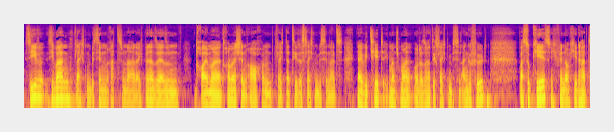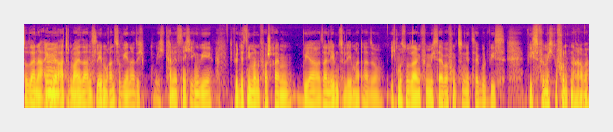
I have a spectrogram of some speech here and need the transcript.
Sie, sie waren vielleicht ein bisschen rational. Ich bin also eher so ein Träumer, Träumerchen auch und vielleicht hat sie das vielleicht ein bisschen als Naivität manchmal oder so hat sich vielleicht ein bisschen angefühlt. Was okay ist. Ich finde auch jeder hat so seine eigene mhm. Art und Weise ans Leben ranzugehen. Also ich, ich kann jetzt nicht irgendwie, ich würde jetzt niemandem vorschreiben, wie er sein Leben zu leben hat. Also ich muss nur sagen, für mich selber funktioniert sehr gut, wie es, wie ich es für mich gefunden habe.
